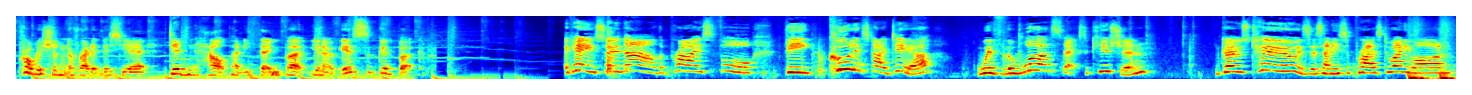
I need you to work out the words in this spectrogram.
Probably shouldn't have read it this year. Didn't help anything, but you know, it's a good book. Okay, so now the prize for the coolest idea with the worst execution goes to, is this any surprise to anyone?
